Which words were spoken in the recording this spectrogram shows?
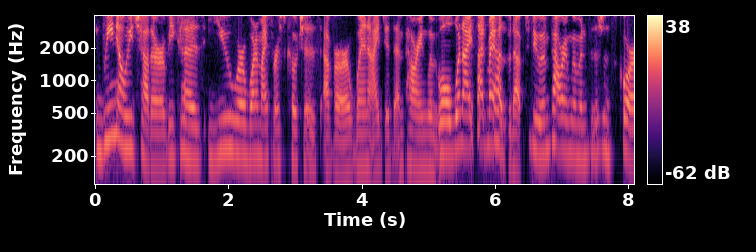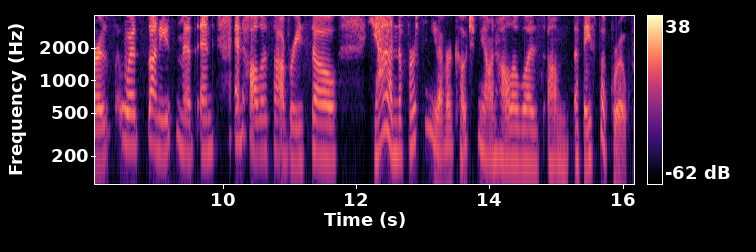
we know each other because you were one of my first coaches ever when I did the empowering women. Well, when I signed my husband up to do empowering women physicians course with Sunny Smith and and Hala Sabry. So, yeah, and the first thing you ever coached me on, Hala, was um, a Facebook group,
